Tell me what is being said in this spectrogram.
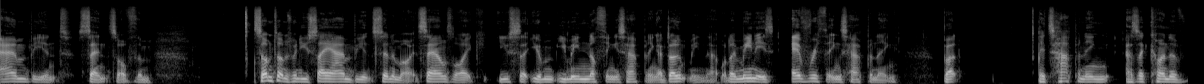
ambient sense of them. Sometimes when you say ambient cinema, it sounds like you say you, you mean nothing is happening. I don't mean that. What I mean is everything's happening, but it's happening as a kind of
